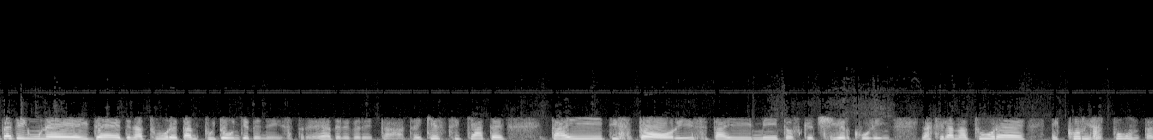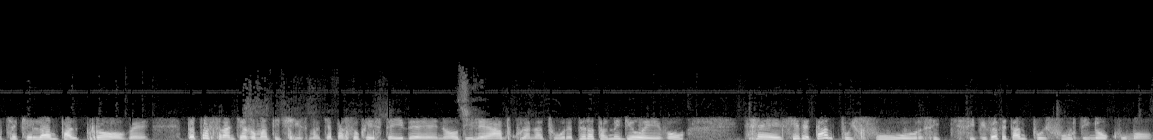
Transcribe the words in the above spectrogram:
avevi un'idea di natura tanto d'ogni de nestre, eh, delle verità, e che stricchiate dai stories, dai mitos che circolino, la che la natura è corrisponda, cioè che l'uomo al prove. Dopo sarà anche il romanticismo che ha passato queste idee no, di sì. leam con la natura, però dal Medioevo eh, si era tanto i fur, si, si viveva tanto i fur di no come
